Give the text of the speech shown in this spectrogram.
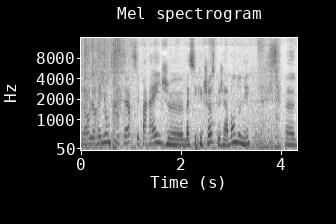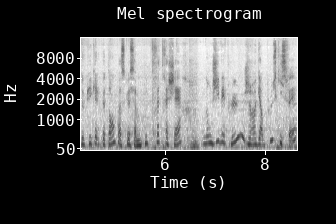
Alors le rayon traiteur, c'est pareil, bah, c'est quelque chose que j'ai abandonné euh, depuis quelques temps parce que ça me coûte très très cher. Donc j'y vais plus, je regarde plus ce qui se fait.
